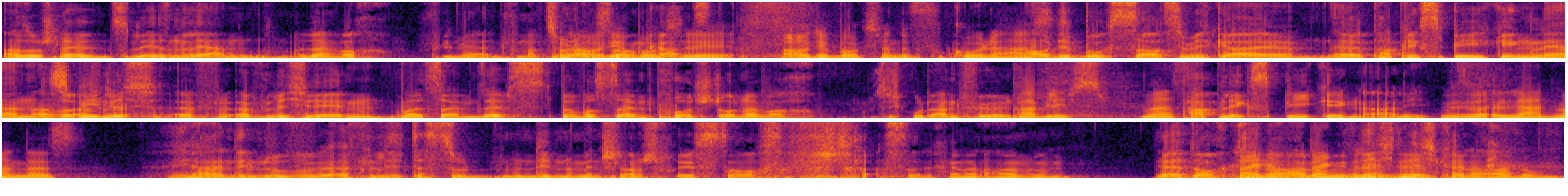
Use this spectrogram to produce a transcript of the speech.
also schnell zu lesen lernen, du einfach viel mehr Informationen Oder aufsaugen Audiobooks, kannst. Audiobooks, wenn du Kohle hast. Audiobooks ist auch ziemlich geil. Äh, Public Speaking lernen, also Speed- öffentlich, öff, öffentlich reden, weil es dein Selbstbewusstsein pusht und einfach sich gut anfühlt. Public, was? Public Speaking, Ali. Wieso lernt man das? Ja, indem du öffentlich, dass du, indem du Menschen ansprichst draußen auf der Straße, keine Ahnung. Ja, doch, keine Danke- Ahnung. danke nicht, nicht keine Ahnung.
